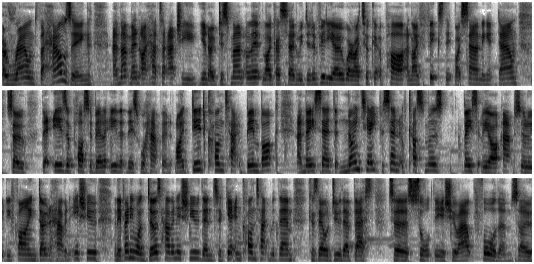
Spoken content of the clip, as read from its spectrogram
around the housing and that meant i had to actually you know dismantle it. Like i said we did a video where I took it apart and I fixed it by sanding it down. So there is a possibility that this will happen. I did contact Binbok and they said that 98% of customers basically are absolutely fine, don't have an issue. And if anyone does have an issue, then to get in contact with them because they will do their best to sort the issue out for them. So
